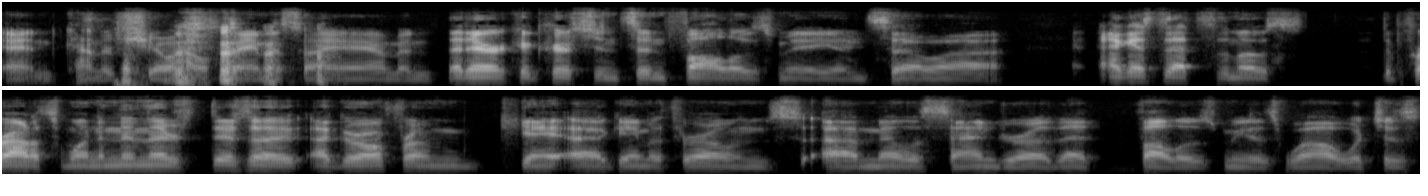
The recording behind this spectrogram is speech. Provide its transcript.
and kind of show how famous I am, and that Erika Christensen follows me, and so uh, I guess that's the most the proudest one. And then there's there's a, a girl from Ga- uh, Game of Thrones, uh, Melisandre, that follows me as well, which is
